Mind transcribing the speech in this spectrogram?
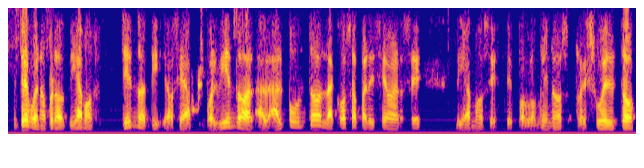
Entonces, bueno, pero digamos, yendo, o sea, volviendo al, al punto, la cosa parecía verse digamos, este, por lo menos resuelto,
